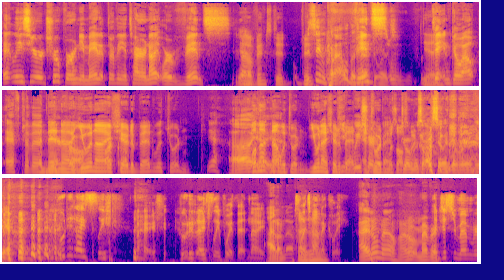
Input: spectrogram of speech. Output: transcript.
At least you're a trooper and you made it through the entire night. Where Vince, yeah. Uh, Vince did. Vince Vince, didn't even come out with us Vince afterwards. Yeah. didn't go out after the. and then beer uh, crawl, you and I bar shared a bed with Jordan. Yeah, Oh, well, yeah, not yeah. not with Jordan. You and I shared a You- bed, we and shared a Jordan bed. was also. Jordan in was the room. also in the room. Who did I sleep? All right. Who did I sleep with that night? I don't know. don't. Platonically. I don't know. I don't remember. I just remember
